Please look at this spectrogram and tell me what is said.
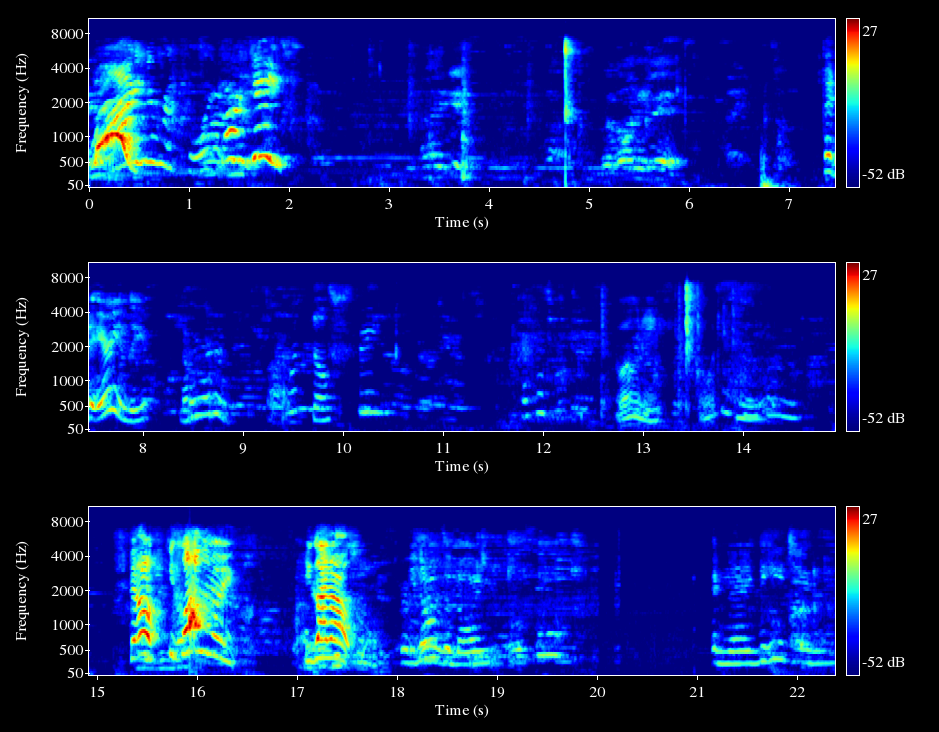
Why are you recording? Marquise! Hey, did Arian leave? No, he didn't. What the freak? Brody. What is he doing? Oh, he's calling on you. He got out. You know what's annoying? And I need you.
